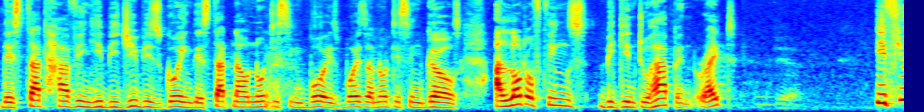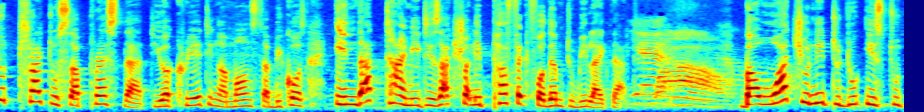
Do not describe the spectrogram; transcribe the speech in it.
they start having heebie-jeebies going. They start now noticing boys. Boys are noticing girls. A lot of things begin to happen, right? If you try to suppress that, you are creating a monster because in that time it is actually perfect for them to be like that. But what you need to do is to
